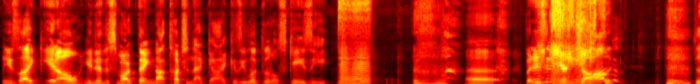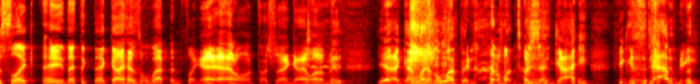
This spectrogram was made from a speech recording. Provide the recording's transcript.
He's like, you know, you did the smart thing not touching that guy because he looked a little skeezy. but isn't it your job? Just like, hey, I think that guy has a weapon. It's like, eh, I don't want to touch that guy. Let him in. yeah, that guy might have a weapon. I don't want to touch that guy. He can stab me.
